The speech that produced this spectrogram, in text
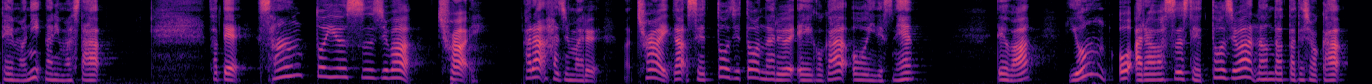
テーマになりました。さて、3という数字は try から始まる、try が窃盗時となる英語が多いですね。では、4を表す窃盗時は何だったでしょうか？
